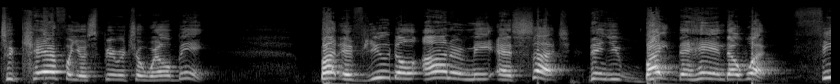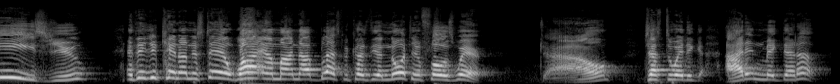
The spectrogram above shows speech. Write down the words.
to care for your spiritual well being. But if you don't honor me as such, then you bite the hand that what? Feeds you. And then you can't understand why am I not blessed? Because the anointing flows where? Down. Just the way that I didn't make that up.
